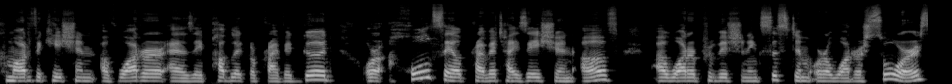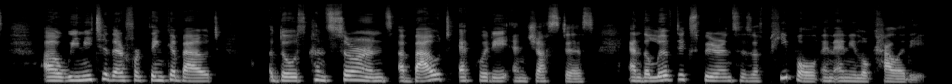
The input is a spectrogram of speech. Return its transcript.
commodification of water as a public or private good, or wholesale privatization of a water provisioning system or a water source, uh, we need to therefore think about those concerns about equity and justice and the lived experiences of people in any locality.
